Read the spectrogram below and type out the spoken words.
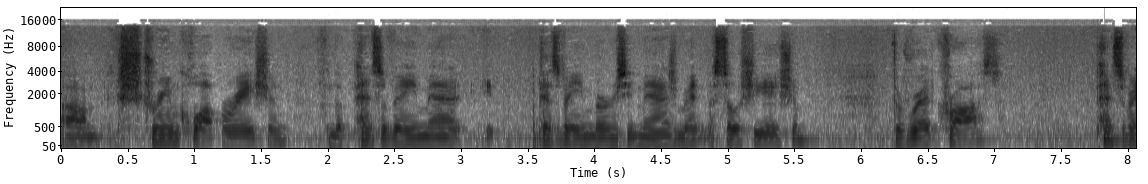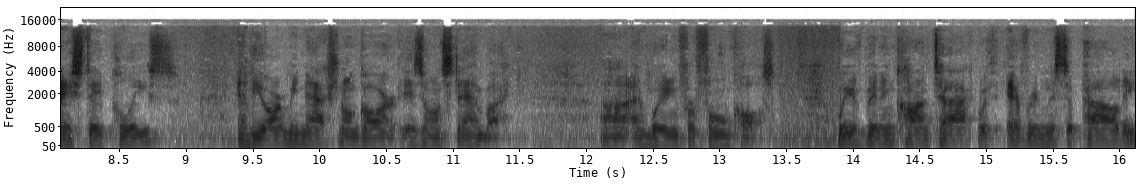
um, extreme cooperation from the Pennsylvania, Man- Pennsylvania Emergency Management Association, the Red Cross, Pennsylvania State Police, and the Army National Guard is on standby uh, and waiting for phone calls. We have been in contact with every municipality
